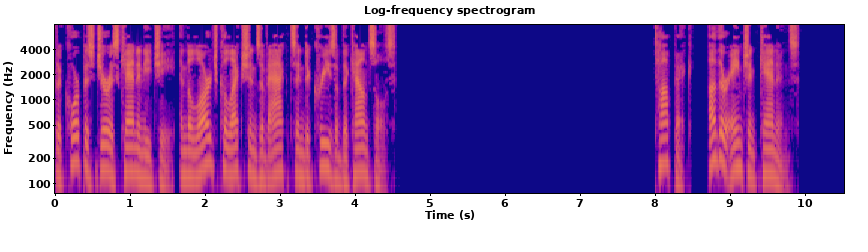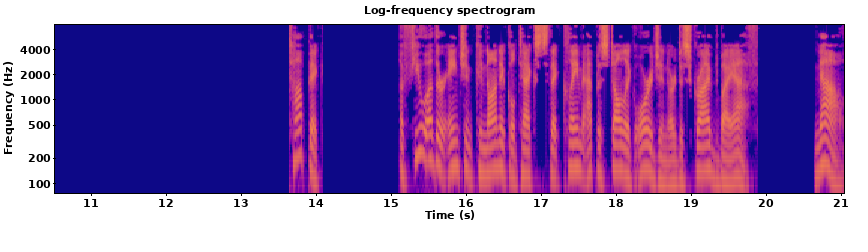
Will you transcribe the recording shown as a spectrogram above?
the Corpus Juris Canonici, and the large collections of acts and decrees of the councils. Other ancient canons A few other ancient canonical texts that claim apostolic origin are described by F. Nau,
